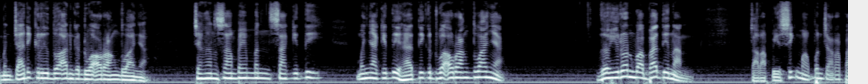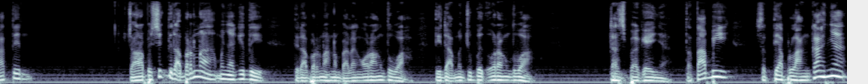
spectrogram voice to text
mencari keridhaan kedua orang tuanya. Jangan sampai mensakiti, menyakiti hati kedua orang tuanya. Zahiron wa batinan, cara fisik maupun cara batin. Cara fisik tidak pernah menyakiti, tidak pernah nempeleng orang tua, tidak mencubit orang tua dan sebagainya. Tetapi setiap langkahnya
